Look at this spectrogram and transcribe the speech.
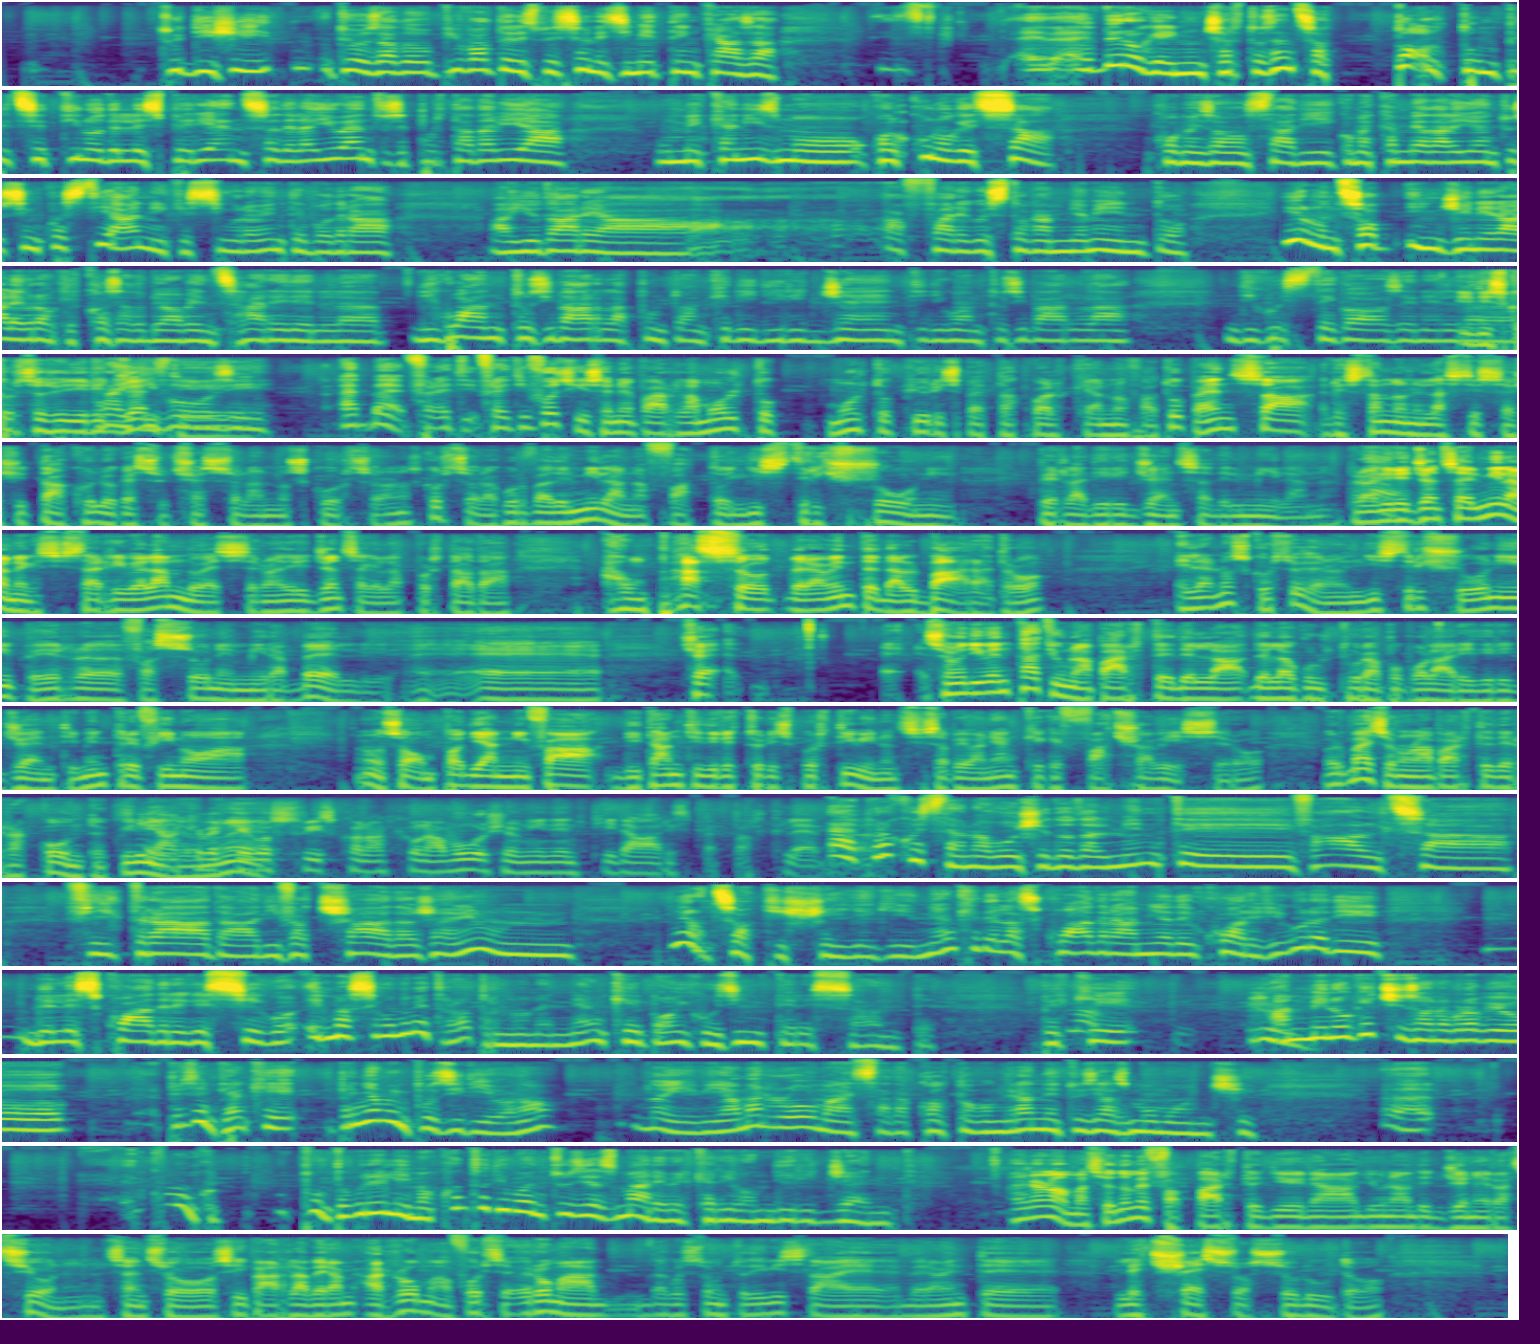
tu dici, tu hai usato più volte l'espressione si mette in casa. È, è vero che in un certo senso ha tolto un pezzettino dell'esperienza della Juventus e portata via un meccanismo, qualcuno che sa come sono stati, come è cambiata la Juventus in questi anni che sicuramente potrà aiutare a, a fare questo cambiamento. Io non so in generale però che cosa dobbiamo pensare del, di quanto si parla appunto anche dei dirigenti, di quanto si parla di queste cose nel, Il discorso sui tra i dirigenti. tifosi. Eh beh, fra i, fra i tifosi se ne parla molto, molto più rispetto a qualche anno fa. Tu pensa, restando nella stessa città, a quello che è successo l'anno scorso. L'anno scorso la curva del Milan ha fatto gli striscioni per la dirigenza del Milan. Per la Eh. dirigenza del Milan che si sta rivelando essere una dirigenza che l'ha portata a un passo veramente dal baratro. E l'anno scorso c'erano gli striscioni per Fassone e Mirabelli. Eh, eh, cioè, eh, sono diventati una parte della, della cultura popolare i dirigenti, mentre fino a, non lo so, un po' di anni fa di tanti direttori sportivi non si sapeva neanche che faccia avessero. Ormai sono una parte del racconto e quindi sì, anche perché me... costruiscono anche una voce, un'identità rispetto al club. Eh, però questa è una voce totalmente falsa, filtrata, di facciata. Cioè, io non, io non so chi sceglie chi, neanche della squadra mia del cuore. Figurati delle squadre che seguo. E, ma secondo me, tra l'altro, non è neanche poi così interessante. Perché a meno che ci sono proprio. Per esempio, anche prendiamo in positivo, no? Noi viviamo a Roma, è stato accolto con grande entusiasmo Monci. E comunque, appunto, pure lì, ma quanto ti può entusiasmare perché arriva un dirigente? Eh no, no, ma secondo me fa parte di una, di una degenerazione, nel senso si parla veramente... A Roma, forse Roma da questo punto di vista è veramente l'eccesso assoluto.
